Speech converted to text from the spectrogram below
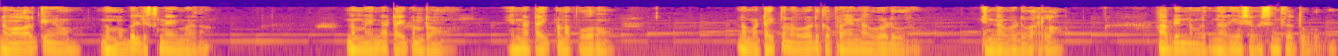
நம்ம வாழ்க்கையும் இந்த மொபைல் டிக்ஷனரி மாதிரி தான் நம்ம என்ன டைப் பண்ணுறோம் என்ன டைப் பண்ண போகிறோம் நம்ம டைப் பண்ண வேர்டுக்கு அப்புறம் என்ன வேர்டு வரும் என்ன வேர்டு வரலாம் அப்படின்னு நம்மளுக்கு நிறைய சஜஷன்ஸ் எடுத்து கொடுக்கும்.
